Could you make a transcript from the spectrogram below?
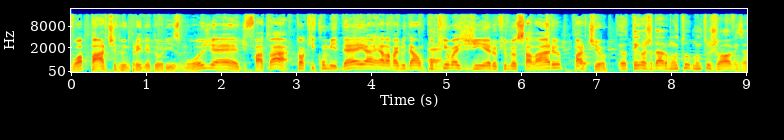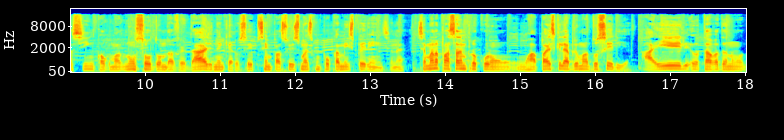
boa parte do empreendedorismo hoje é, de fato, ah, tô aqui com uma ideia, ela vai me dar um pouquinho mais de dinheiro que o meu salário, partiu. eu tenho ajudado muito, muito jovens, assim, com alguma. Não sou o dono da verdade, nem quero ser, sempre passo isso, mas com um pouco a minha experiência, né? Semana passada me procurou um, um rapaz que ele abriu uma doceria. Aí eu tava dando,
